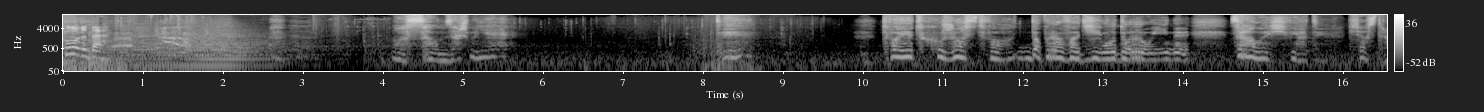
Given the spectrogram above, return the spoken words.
kurde. Osądzasz mnie? Ty? Twoje tchórzostwo doprowadziło do ruiny całe światy. Siostro,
